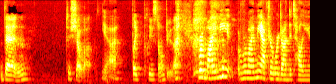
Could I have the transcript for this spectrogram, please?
than to show up. yeah. Like please don't do that. Remind me, remind me after we're done to tell you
